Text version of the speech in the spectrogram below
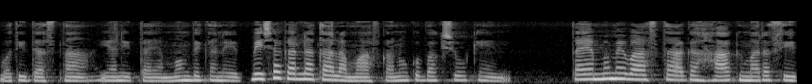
وتی دستاں یعنی تیمم بکنید بے شک اللہ تعالی معاف کنو کو بخشو کین تیمم واسطہ اگا حاک مرسید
